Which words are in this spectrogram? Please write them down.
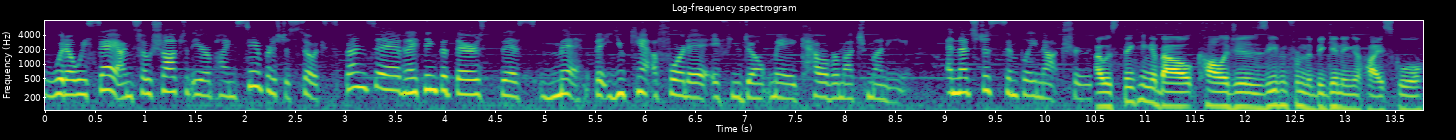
would always say, I'm so shocked that you're applying to Stanford, it's just so expensive. And I think that there's this myth that you can't afford it if you don't make however much money. And that's just simply not true. I was thinking about colleges even from the beginning of high school.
